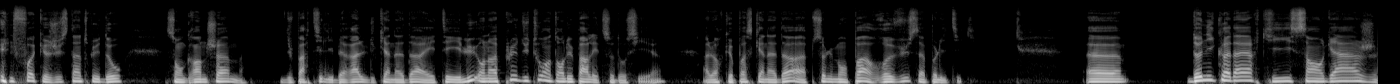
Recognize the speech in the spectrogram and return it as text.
Une fois que Justin Trudeau, son grand chum du Parti libéral du Canada, a été élu, on n'a plus du tout entendu parler de ce dossier. Hein, alors que Post Canada n'a absolument pas revu sa politique. Euh, Denis Coderre qui s'engage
